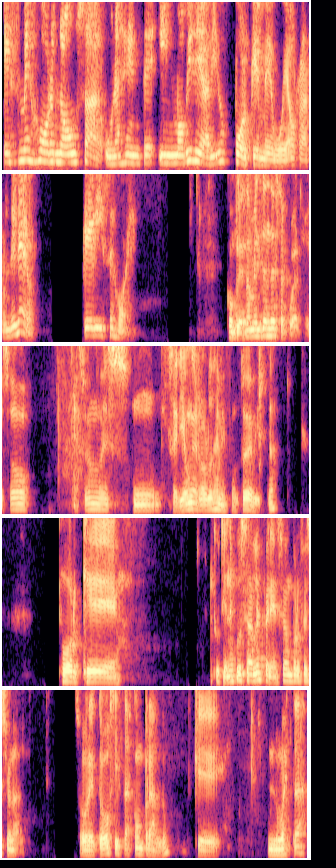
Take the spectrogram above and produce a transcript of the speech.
es mejor no usar un agente inmobiliario porque me voy a ahorrar un dinero. ¿Qué dice Jorge? Completamente en desacuerdo. Eso eso es sería un error desde mi punto de vista, porque tú tienes que usar la experiencia de un profesional, sobre todo si estás comprando, que no estás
